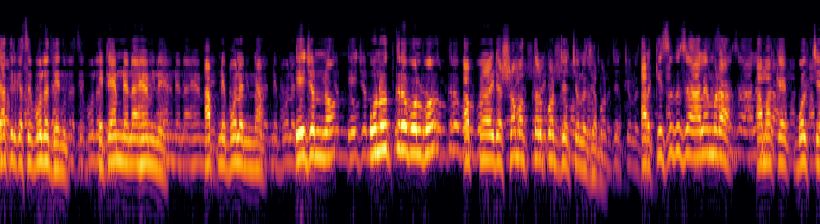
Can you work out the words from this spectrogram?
জাতির কাছে বলে দেন। এটা এমনে না হেমনে। আপনি বলেন না। এই জন্য অনুরোধ করে বলব, আপনারা এটা সমাপ্তর পর্যায়ে চলে যাবেন। আর কিছু কিছু আলেমরা আমাকে বলছে,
